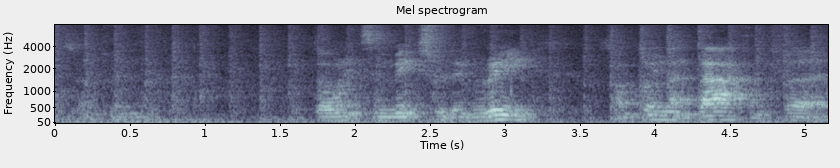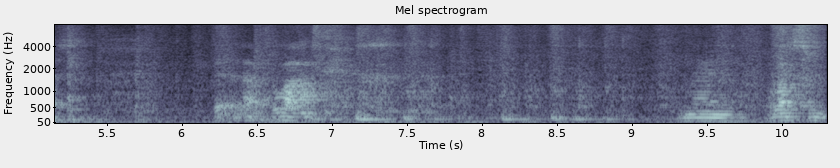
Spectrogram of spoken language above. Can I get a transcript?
So I don't want it to mix with the green. So I'm putting that dark on first, bit of that black. And then we'll have some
